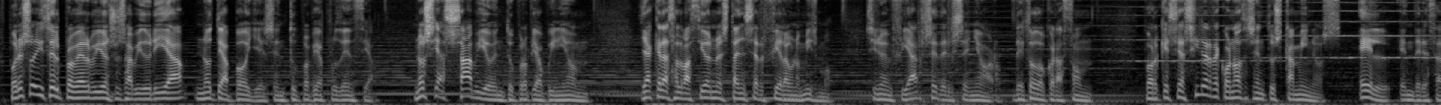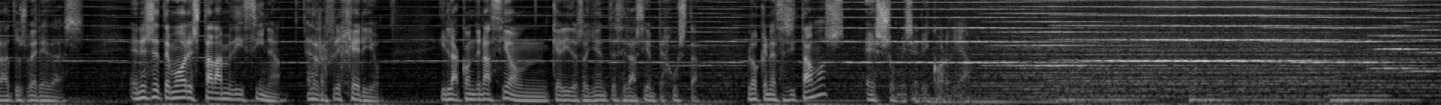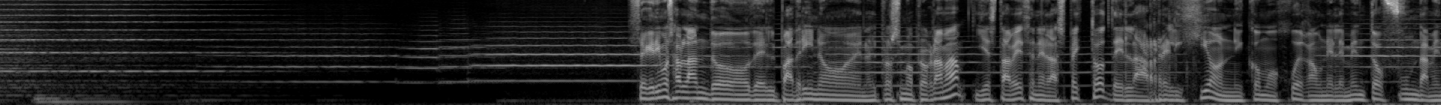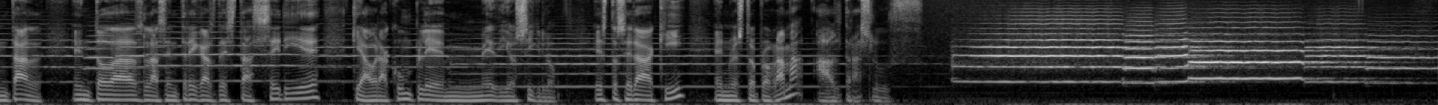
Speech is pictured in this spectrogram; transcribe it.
Por eso dice el proverbio en su sabiduría, no te apoyes en tu propia prudencia, no seas sabio en tu propia opinión, ya que la salvación no está en ser fiel a uno mismo, sino en fiarse del Señor, de todo corazón, porque si así le reconoces en tus caminos, Él enderezará tus veredas. En ese temor está la medicina, el refrigerio, y la condenación, queridos oyentes, será siempre justa. Lo que necesitamos es su misericordia. Seguiremos hablando del padrino en el próximo programa y esta vez en el aspecto de la religión y cómo juega un elemento fundamental en todas las entregas de esta serie que ahora cumple medio siglo. Esto será aquí en nuestro programa Al Trasluz.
